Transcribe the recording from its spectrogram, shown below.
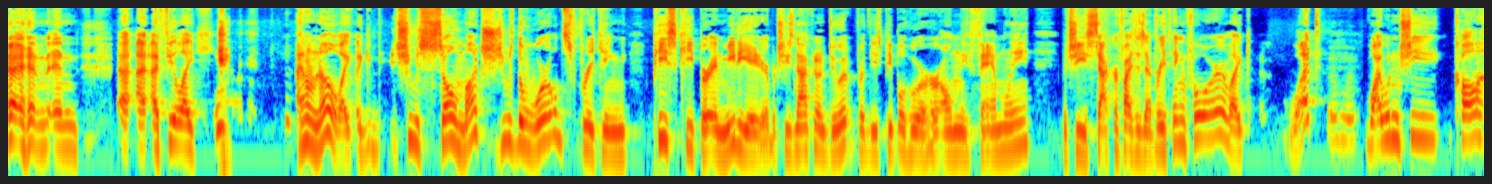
and and I, I feel like I don't know. Like, like she was so much. She was the world's freaking peacekeeper and mediator, but she's not going to do it for these people who are her only family that she sacrifices everything for. Like, what? hmm Why wouldn't she call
